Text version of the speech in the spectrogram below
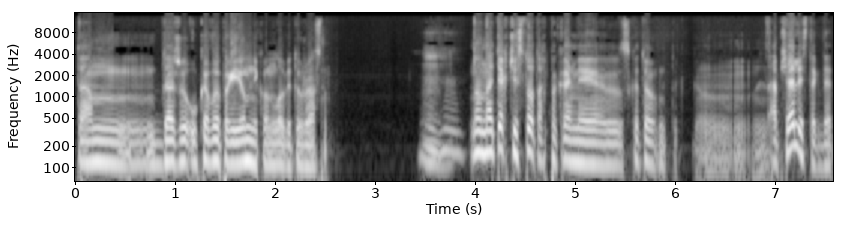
там даже УКВ приемник он ловит ужасно. Mm-hmm. Ну, на тех частотах, по крайней мере, с которыми общались тогда,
